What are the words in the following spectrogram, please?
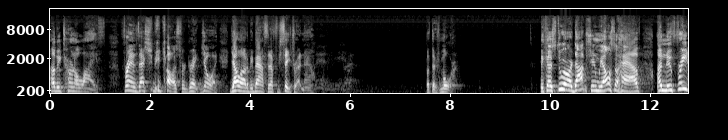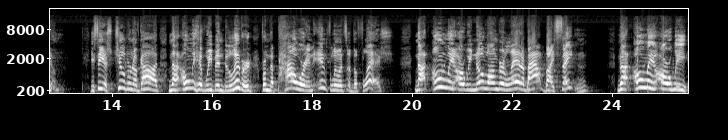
of eternal life. Friends, that should be cause for great joy. Y'all ought to be bouncing up your seats right now. But there's more. Because through our adoption, we also have a new freedom. You see, as children of God, not only have we been delivered from the power and influence of the flesh, not only are we no longer led about by Satan, not only are we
